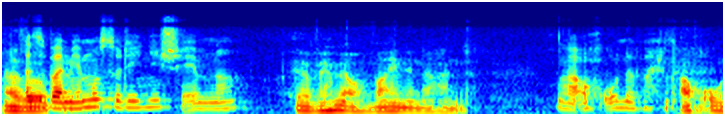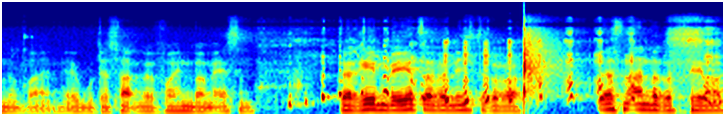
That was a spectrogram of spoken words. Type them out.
Also, Also bei mir musst du dich nicht schämen, ne? ja, wir haben ja auch Wein in der Hand. Ja, auch ohne Wein. Auch ohne Wein. Ja gut, das hatten wir vorhin beim Essen. Da reden wir jetzt aber nicht drüber. Das ist ein anderes Thema.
